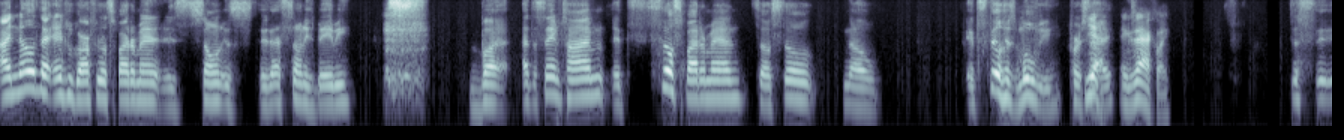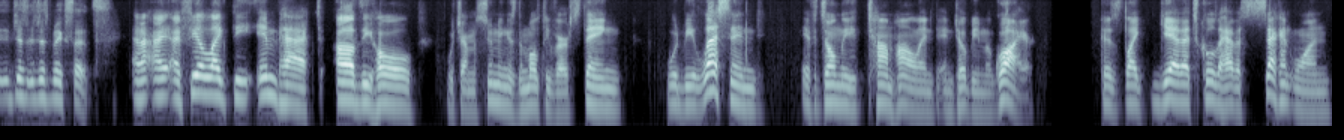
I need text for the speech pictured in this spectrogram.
I know that Andrew Garfield Spider Man is Sony is, is that's Sony's baby, but at the same time, it's still Spider Man, so it's still you know, it's still his movie per se. Yeah, exactly. Just it just it just makes sense. And I, I feel like the impact of the whole, which I'm assuming is the multiverse thing, would be lessened if it's only Tom Holland and Tobey Maguire. Because, like, yeah, that's cool to have a second one,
